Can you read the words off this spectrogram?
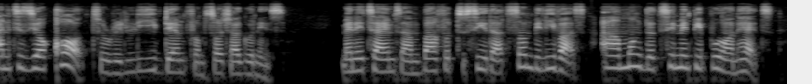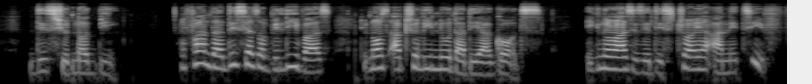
and it is your call to relieve them from such agonies. Many times I'm baffled to see that some believers are among the timid people on earth. This should not be. I found that this set of believers do not actually know that they are gods. Ignorance is a destroyer and a thief.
